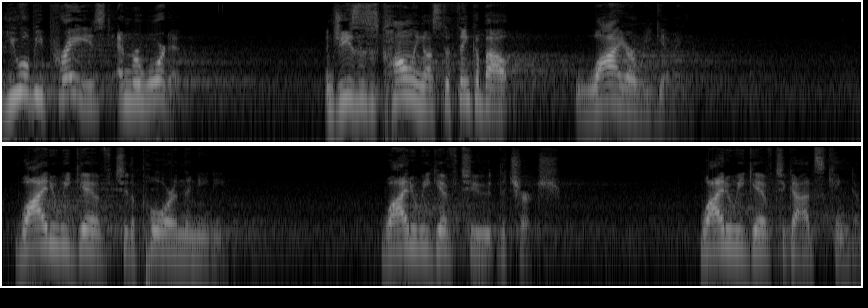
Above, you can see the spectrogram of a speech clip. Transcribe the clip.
you will be praised and rewarded. And Jesus is calling us to think about why are we giving? Why do we give to the poor and the needy? Why do we give to the church? Why do we give to God's kingdom?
